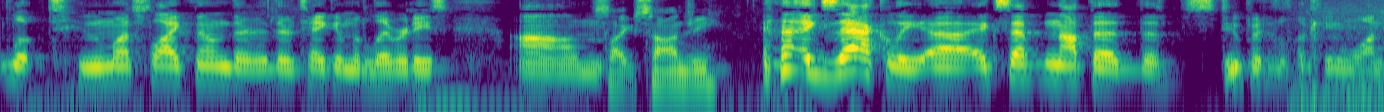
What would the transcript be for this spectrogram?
look too much like them. They're they're taken with liberties. Um, It's like Sanji. exactly, uh, except not the the stupid looking one.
